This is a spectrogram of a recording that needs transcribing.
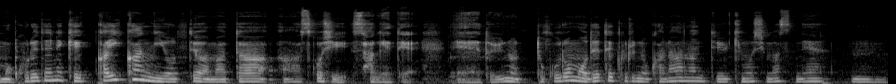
もうこれでね、結果以下によってはまた少し下げて、えーというのところも出てくるのかななんていう気もしますね。うん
